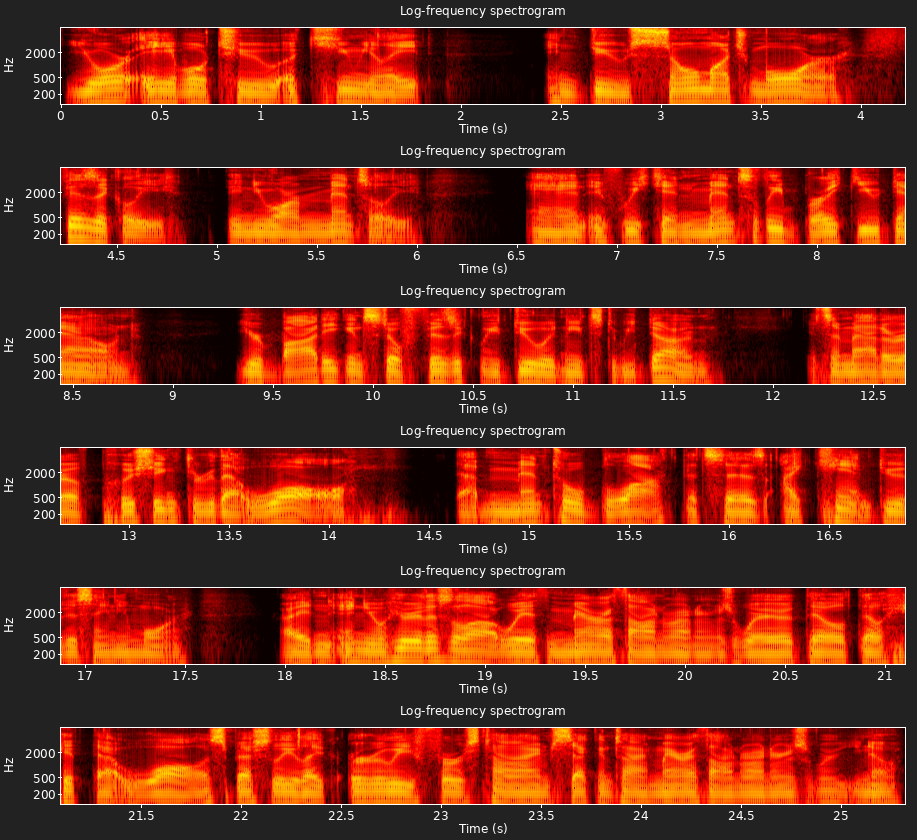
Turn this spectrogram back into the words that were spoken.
you're able to accumulate and do so much more physically than you are mentally. And if we can mentally break you down, your body can still physically do what needs to be done. It's a matter of pushing through that wall, that mental block that says, I can't do this anymore. Right. And, and you'll hear this a lot with marathon runners where they'll they'll hit that wall, especially like early first time, second time marathon runners where, you know,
